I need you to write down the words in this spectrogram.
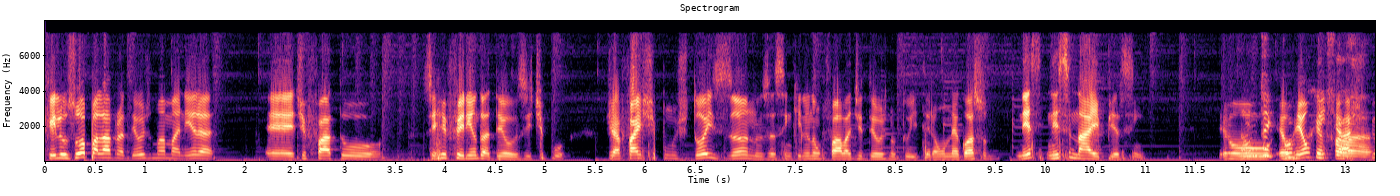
Que ele usou a palavra Deus de uma maneira é, de fato se referindo a Deus. E tipo, já faz tipo uns dois anos assim que ele não fala de Deus no Twitter. É um negócio nesse, nesse naipe, assim. Eu, Não tem eu realmente acho que.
